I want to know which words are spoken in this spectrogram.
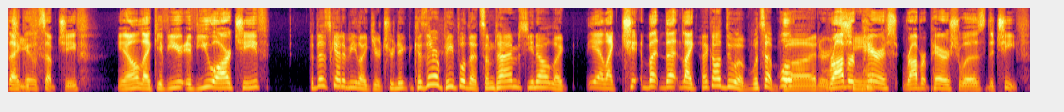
like Chief. what's up, Chief? You know, like if you if you are Chief, But that's got to be like your true nick because there are people that sometimes you know like yeah, like chi- but that like like I'll do a what's up well, bud or Robert Champ. Parish. Robert Parish was the Chief.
